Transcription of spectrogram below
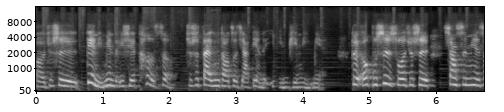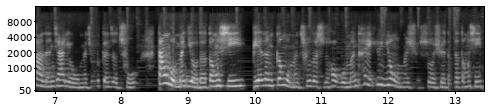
呃，就是店里面的一些特色，就是带入到这家店的饮品里面。对，而不是说就是像市面上人家有，我们就会跟着出。当我们有的东西，别人跟我们出的时候，我们可以运用我们所学的东西，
